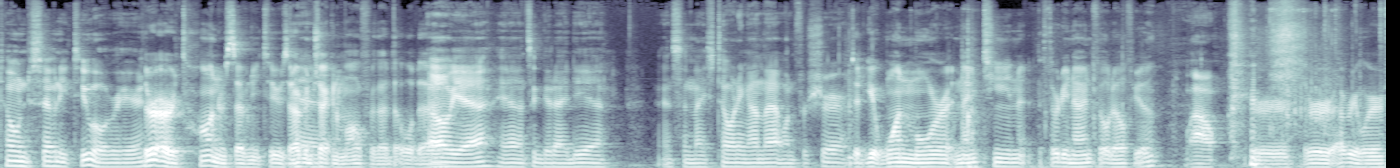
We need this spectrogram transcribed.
toned 72 over here. There are a ton of 72s. I've been checking them all for that double die. Oh yeah, yeah, that's a good idea. That's a nice toning on that one for sure. Did get one more at 1939 Philadelphia. Wow. They're, they're everywhere.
